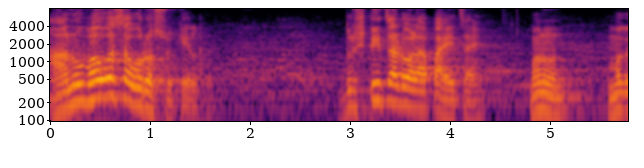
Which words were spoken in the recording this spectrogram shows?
अनुभव सौरसू केला. दृष्टीचा डोळा पाहायचा आहे. म्हणून मग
